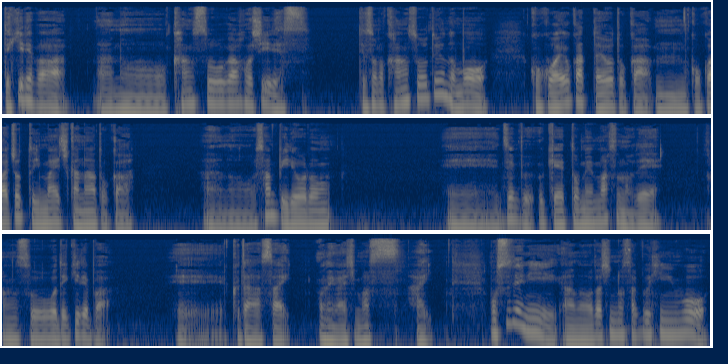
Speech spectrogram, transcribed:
できればあの感想が欲しいです。でその感想というのもここは良かったよとかうんここはちょっといまいちかなとかあの賛否両論、えー、全部受け止めますので感想をできれば、えー、ください。お願いします。はい。もうすでにあの私の作品を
